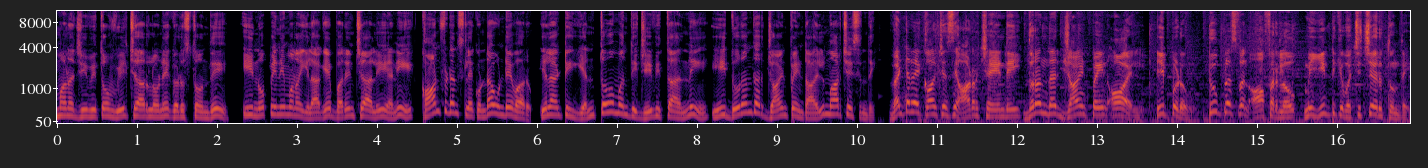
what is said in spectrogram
మన జీవితం వీల్చైర్లోనే గడుస్తోంది. ఈ నొప్పిని మనం ఇలాగే భరించాలి అని కాన్ఫిడెన్స్ లేకుండా ఉండేవారు. ఇలాంటి ఎంతో మంది జీవితాన్ని ఈ దురందర్ జాయింట్ పెయింట్ ఆయిల్ మార్చేసింది. వెంటనే కాల్ చేసి ఆర్డర్ చేయండి. Durandar joint pain oil. ఇప్పుడు టూ ప్లస్ వన్ ఆఫర్లో మీ ఇంటికి వచ్చి చేరుతుంది.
